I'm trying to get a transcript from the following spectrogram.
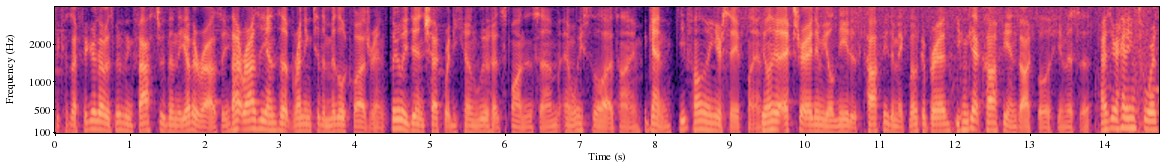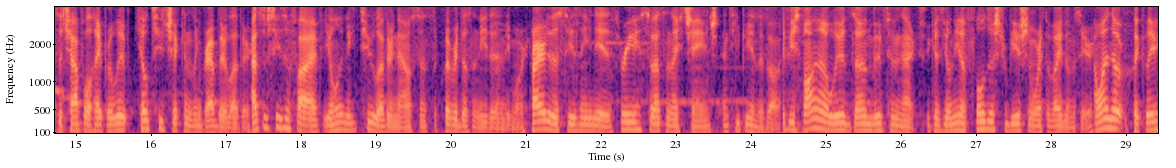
because I figured I was moving faster than the other Rozzi. That Rozzi ends up running to the middle quadrant. Clearly didn't check where Hyun Woo had spawned in some and wasted a lot of time. Again, keep following your save plan. The only extra item you'll need is coffee to make mocha bread. You can get coffee in Dockville if you miss it. As you're heading towards the chapel hyperloop, kill two chickens and grab their leather. As of season 5, you only need two leather now since the quiver doesn't need it anymore. Prior to this season, you needed three, so that's a nice change, and TP in the dock. If you spawn in a lewd zone, move to the next because you'll need a full distribution worth of items here. I want to note quickly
